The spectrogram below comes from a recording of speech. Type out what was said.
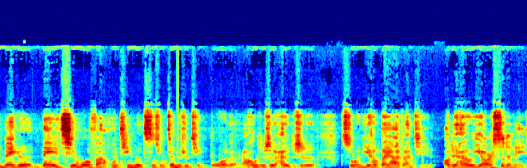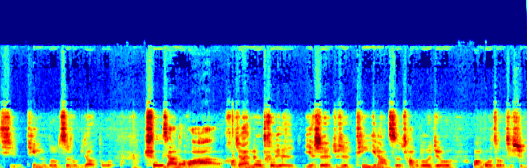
那个那一期我反复听的次数真的是挺多的。然后就是还有就是索尼和拜亚专题，哦对，还有 E 二四的那一期听的都次数比较多。剩下的话好像也没有特别，也是就是听一两次，差不多就往过走继续。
